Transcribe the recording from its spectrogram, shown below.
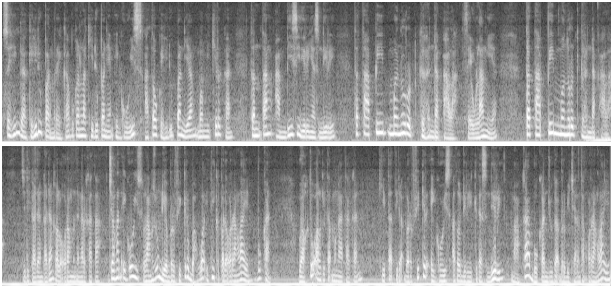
Sehingga kehidupan mereka bukanlah kehidupan yang egois atau kehidupan yang memikirkan tentang ambisi dirinya sendiri, tetapi menurut kehendak Allah. Saya ulangi ya, tetapi menurut kehendak Allah. Jadi kadang-kadang kalau orang mendengar kata jangan egois, langsung dia berpikir bahwa ini kepada orang lain. Bukan. Waktu Alkitab mengatakan kita tidak berpikir egois atau diri kita sendiri, maka bukan juga berbicara tentang orang lain,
